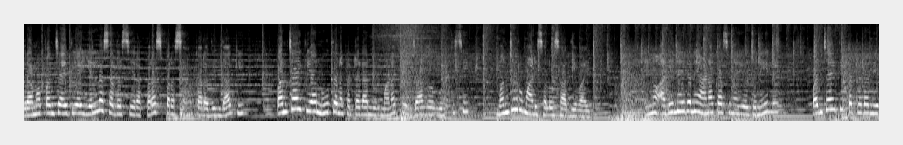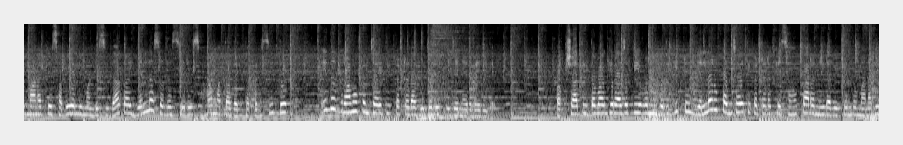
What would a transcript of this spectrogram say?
ಗ್ರಾಮ ಪಂಚಾಯಿತಿಯ ಎಲ್ಲ ಸದಸ್ಯರ ಪರಸ್ಪರ ಸಹಕಾರದಿಂದಾಗಿ ಪಂಚಾಯಿತಿಯ ನೂತನ ಕಟ್ಟಡ ನಿರ್ಮಾಣಕ್ಕೆ ಜಾಗ ಗುರುತಿಸಿ ಮಂಜೂರು ಮಾಡಿಸಲು ಸಾಧ್ಯವಾಯಿತು. ಇನ್ನು ಹದಿನೈದನೇ ಹಣಕಾಸಿನ ಯೋಜನೆಯಲ್ಲಿ ಪಂಚಾಯಿತಿ ಕಟ್ಟಡ ನಿರ್ಮಾಣಕ್ಕೆ ಸಭೆಯಲ್ಲಿ ಮಂಡಿಸಿದಾಗ ಎಲ್ಲ ಸದಸ್ಯರು ಸಹಮತ ವ್ಯಕ್ತಪಡಿಸಿದ್ದು, ಇಂದು ಗ್ರಾಮ ಪಂಚಾಯಿತಿ ಕಟ್ಟಡ ಗುದ್ದಲಿ ಪೂಜೆ ನೆರವೇರಿದೆ. ಪಕ್ಷಾತೀತವಾಗಿ ರಾಜಕೀಯವನ್ನು ಬದಿಗಿಟ್ಟು ಎಲ್ಲರೂ ಪಂಚಾಯಿತಿ ಕಟ್ಟಡಕ್ಕೆ ಸಹಕಾರ ನೀಡಬೇಕೆಂದು ಮನವಿ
